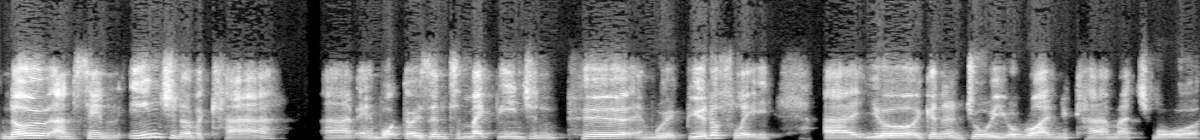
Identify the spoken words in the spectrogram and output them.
know, understand an engine of a car uh, and what goes in to make the engine purr and work beautifully, uh, you're going to enjoy your ride in your car much more.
